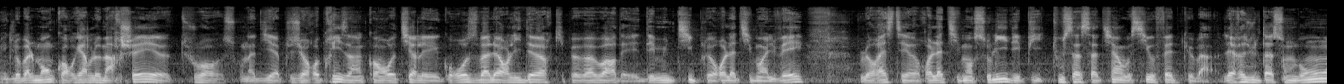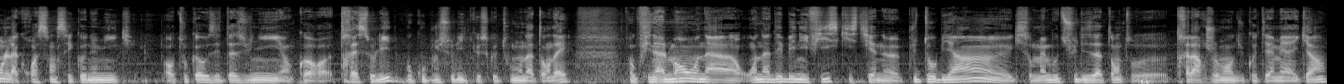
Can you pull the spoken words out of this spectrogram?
Mais globalement, quand on regarde le marché, euh, toujours ce qu'on a dit à plusieurs reprises, hein, quand on retire les grosses valeurs leaders qui peuvent avoir des, multiples relativement élevés, le reste est relativement solide. Et puis tout ça, ça tient aussi au fait que bah, les résultats sont bons, la croissance économique en tout cas aux États-Unis, encore euh, très solide, beaucoup plus solide que ce que tout le monde attendait. Donc finalement, on a, des bénéfices qui se tiennent plutôt bien, euh, qui sont même au-dessus des attentes euh, très largement du côté américain.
